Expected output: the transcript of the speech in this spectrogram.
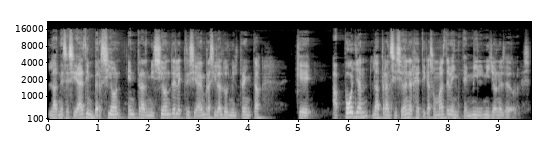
las necesidades de inversión en transmisión de electricidad en Brasil al 2030 que apoyan la transición energética son más de 20 mil millones de dólares.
